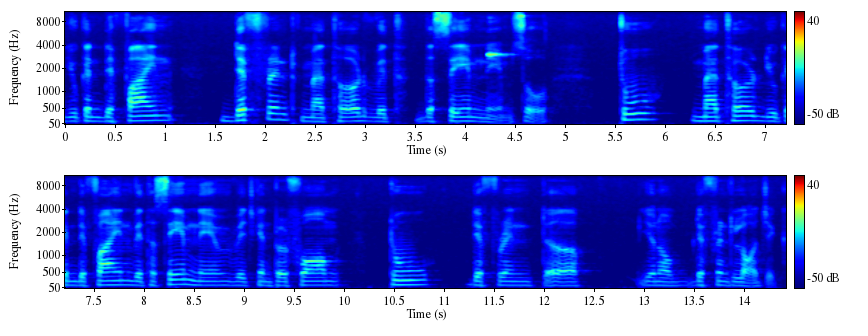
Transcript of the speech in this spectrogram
you can define different method with the same name. So, two method you can define with the same name which can perform two different uh, you know different logic.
